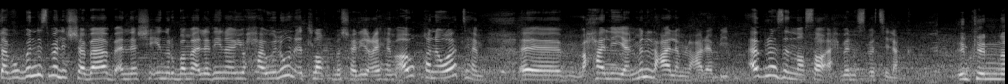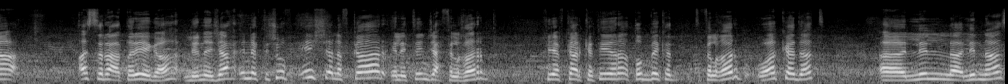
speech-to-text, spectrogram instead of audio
طيب وبالنسبة للشباب الناشئين ربما الذين يحاولون إطلاق مشاريعهم أو قنواتهم آه، حاليا من العالم العربي أبرز النصائح بالنسبة لك؟ يمكن أسرع طريقة للنجاح إنك تشوف إيش الأفكار اللي تنجح في الغرب. في أفكار كثيرة طبقت في الغرب وأكدت لل- للناس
